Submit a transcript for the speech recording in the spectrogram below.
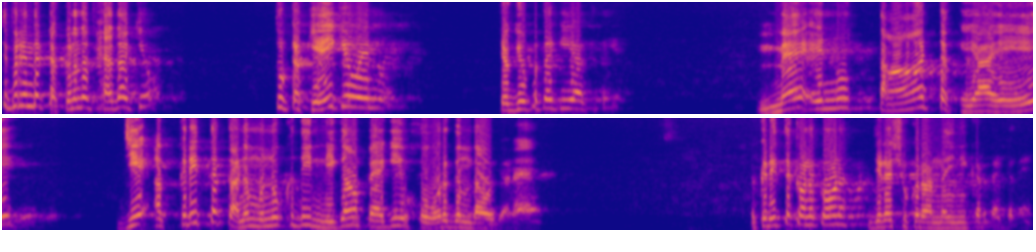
ਤੇ ਫਿਰ ਇਹਦਾ ਢੱਕਣ ਦਾ ਫਾਇਦਾ ਕਿਉਂ? ਤੂੰ ਢੱਕਿਆ ਹੀ ਕਿਉਂ ਇਹਨੂੰ? ਤੇ ਅੱਗੇ ਪਤਾ ਕੀ ਆਖਦੀ ਹੈ? ਮੈਂ ਇਹਨੂੰ ਤਾਂ ਢੱਕਿਆ ਏ, ਜੇ ਅਕ੍ਰਿਤ ਘਣ ਮਨੁੱਖ ਦੀ ਨਿਗਾਹ ਪੈ ਗਈ, ਹੋਰ ਗੰਦਾ ਹੋ ਜਾਣਾ ਹੈ। ਅਕ੍ਰਿਤ ਘਣ ਕੌਣ? ਜਿਹੜਾ ਸ਼ੁਕਰਾਨਾ ਹੀ ਨਹੀਂ ਕਰਦਾ ਕਦੇ।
